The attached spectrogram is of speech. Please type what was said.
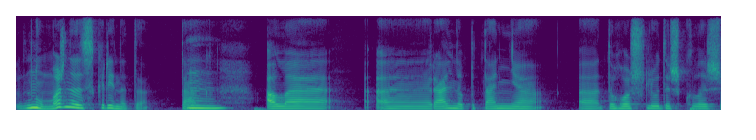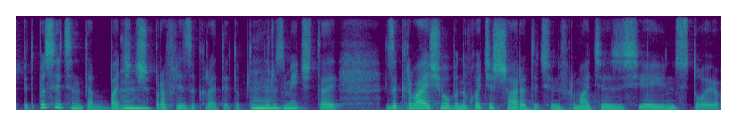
ну, можна заскрінити, так. Але е, реально питання е, того ж люди ж, коли ж підписуються на тебе, бачать, Мгм. що профіль закритий. Тобто Мгм. не розуміють, що ти закриваєш його, бо не хочеш шарити цю інформацію з усією інстою.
